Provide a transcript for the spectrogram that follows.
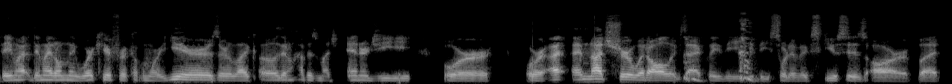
they might they might only work here for a couple more years or like oh they don't have as much energy or or I, i'm not sure what all exactly the the sort of excuses are but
